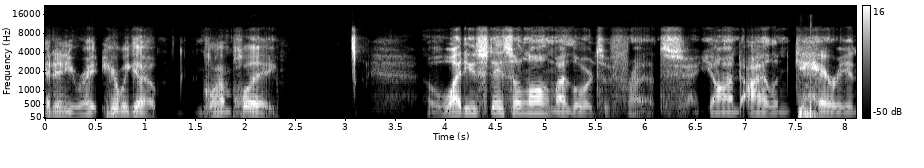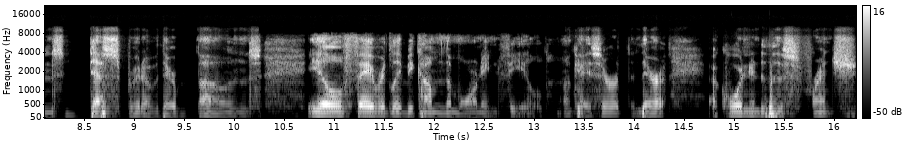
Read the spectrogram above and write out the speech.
At any rate, here we go. Grand-Pré. Why do you stay so long, my lords of France? Yond island carrions, desperate of their bones, ill favoredly become the morning field. Okay, so they're according to this French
